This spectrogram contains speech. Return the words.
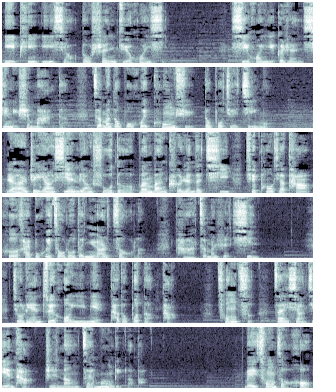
一颦一笑都甚觉欢喜。喜欢一个人，心里是满的，怎么都不会空虚，都不觉寂寞。然而，这样贤良淑德、温婉可人的妻，却抛下他和还不会走路的女儿走了，他怎么忍心？就连最后一面，他都不等他。从此再想见他，只能在梦里了吧。韦从走后，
